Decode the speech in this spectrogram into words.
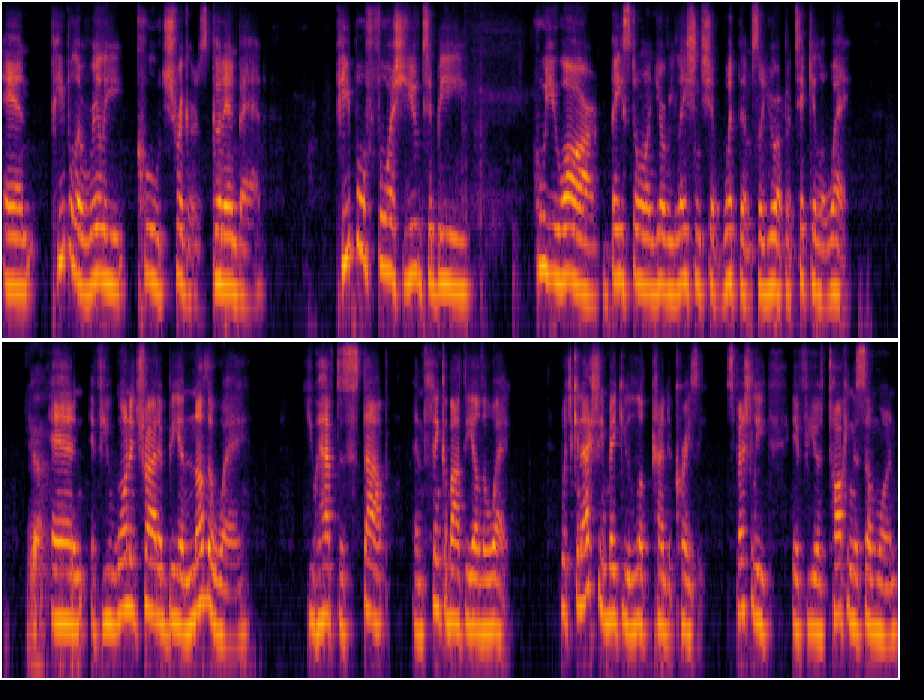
and people are really cool triggers, good and bad. People force you to be who you are based on your relationship with them, so you're a particular way. Yeah. And if you want to try to be another way, you have to stop and think about the other way, which can actually make you look kind of crazy, especially if you're talking to someone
